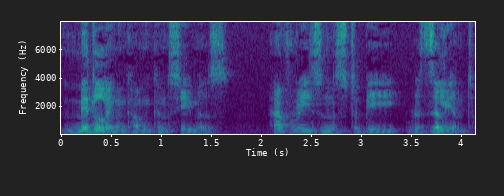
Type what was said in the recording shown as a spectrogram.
middle income consumers have reasons to be resilient.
